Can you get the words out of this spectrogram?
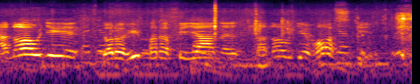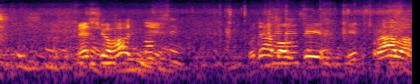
Шановні дорогі парафіяни, шановні гості, ми сьогодні будемо в цих відправах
